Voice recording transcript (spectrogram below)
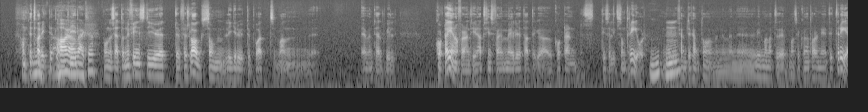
om det tar riktigt lång ja, ja, tid verkligen. på något sätt. Och nu finns det ju ett förslag som ligger ute på att man eh, eventuellt vill korta genomförandetiden. Att det finns möjlighet att korta den till så lite som tre år. Mm. Nu är det Mm. 50-15 men, men eh, vill man att eh, man ska kunna ta det ner till tre.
